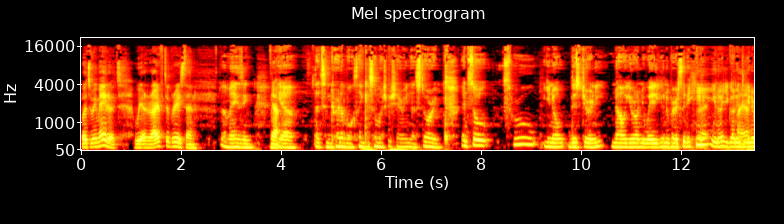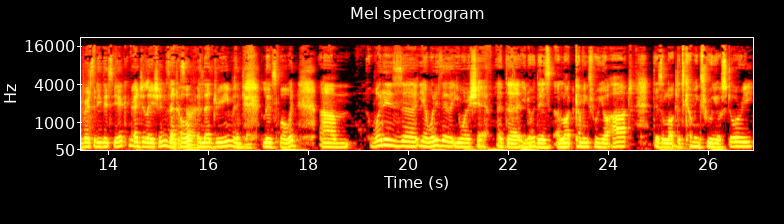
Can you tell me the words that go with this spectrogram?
But we made it. We arrived to Greece then. Amazing. Yeah. Yeah. That's incredible. Thank you so much for sharing that story. And so through, you know, this journey, now you're on your way to university. you know, you got into university this year. Congratulations. Thank that you so hope and that dream and lives forward. Um what is uh, yeah what is there that you want to share at the you know there's a lot coming through your art there's a lot that's coming through your story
